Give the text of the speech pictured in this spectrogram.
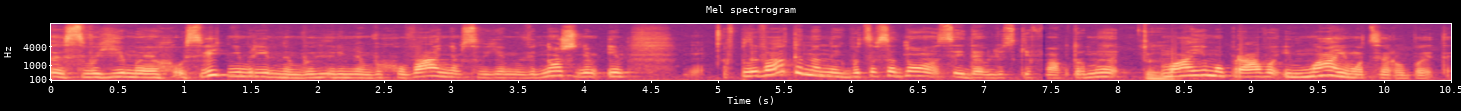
е, своїм освітнім рівнем, рівнем вихованням, своїм відношенням. І впливати на них, бо це все одно це йде в людський фактор. Ми Так. маємо право і маємо це робити.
